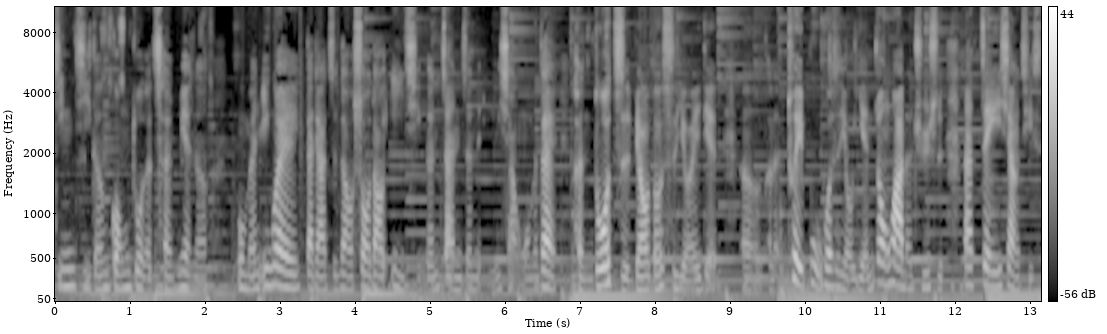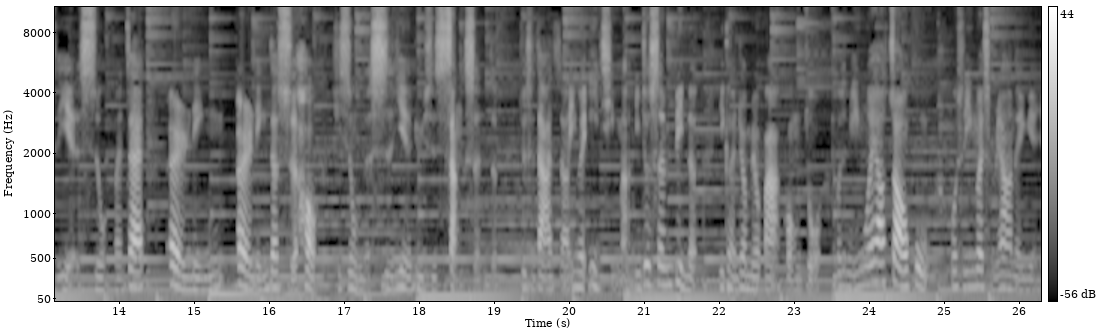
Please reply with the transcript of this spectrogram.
经济跟工作的层面呢，我们因为大家知道受到疫情跟战争的影响，我们在很多指标都是有一点呃可能退步或是有严重化的趋势。那这一项其实也是我们在二零二零的时候，其实我们的失业率是上升的。就是大家知道，因为疫情嘛，你就生病了，你可能就没有办法工作，或是你因为要照顾，或是因为什么样的原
